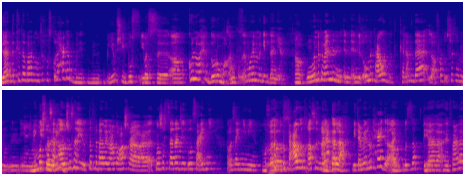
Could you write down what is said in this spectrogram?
بعد كده بعد ما تخلص كل حاجة بي- بي- بيمشي يبص يبص. بس آه كل واحد دوره معروف ده مهم جدا يعني آه ومهم كمان إن إن, إن الأم تعود الكلام ده لأفراد أسرتها من, من يعني ما يجيش مثلا. آه مش مثلا الطفل بعد ما يبقى عنده 10 12 سنة دي تقول ساعدني ولا ساعدني مين خلاص. تعود خلاص إن لا بيتعمل له الحاجة آه أيوة. بالظبط لا يعني لا هي فعلا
